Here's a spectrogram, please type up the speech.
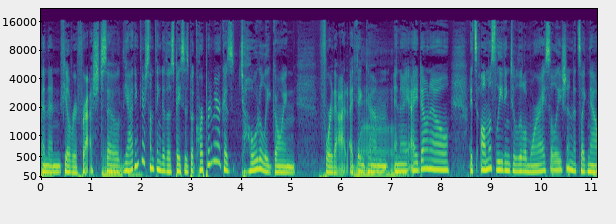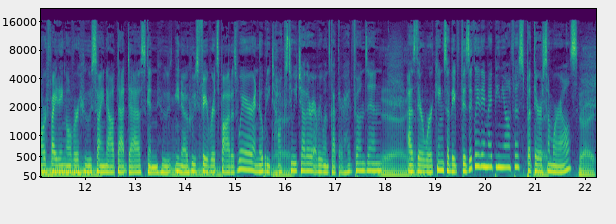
and then feel refreshed. So yeah, I think there's something to those spaces. But corporate America is totally going for that. I think, um, and I, I don't know, it's almost leading to a little more isolation. It's like now we're fighting over who signed out that desk and who, you know, whose favorite spot is where, and nobody talks to each other. Everyone's got their headphones in Yeah, as yeah. they're working. So they physically they might be in the office, but they're Right. somewhere else. Right,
